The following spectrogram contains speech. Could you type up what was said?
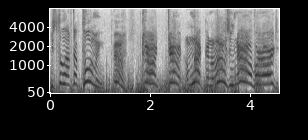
You still have to pull me! God damn it! I'm not gonna lose you now, Bernard!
